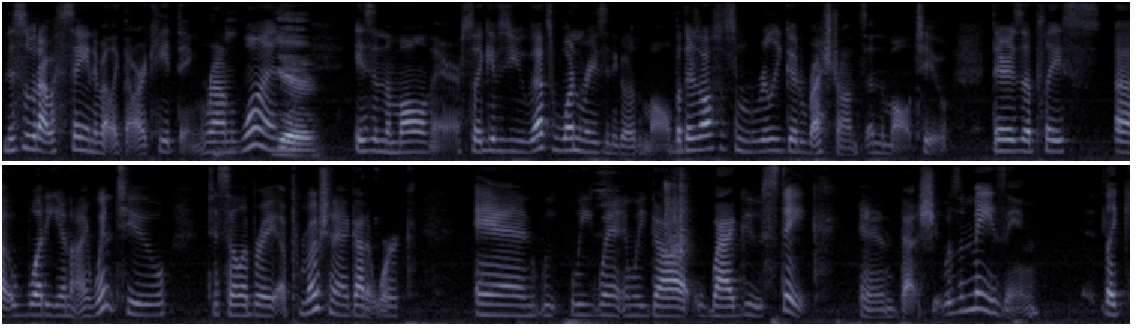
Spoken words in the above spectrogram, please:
And this is what I was saying about like the arcade thing. Round one Yeah. Is in the mall there. So it gives you that's one reason to go to the mall. But there's also some really good restaurants in the mall too. There's a place uh Woody and I went to to celebrate a promotion I got at work and we we went and we got wagyu steak and that shit was amazing. Like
